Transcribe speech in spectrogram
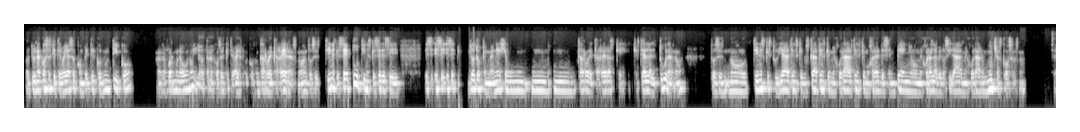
Porque una cosa es que te vayas a competir con un tico a la Fórmula 1 y otra cosa es que te vayas con un carro de carreras, ¿no? Entonces tienes que ser, tú tienes que ser ese, ese, ese, piloto que maneje un, carro de carreras que, que, esté a la altura, ¿no? Entonces no tienes que estudiar, tienes que buscar, tienes que mejorar, tienes que mejorar el desempeño, mejorar la velocidad, mejorar muchas cosas, ¿no? Sí.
